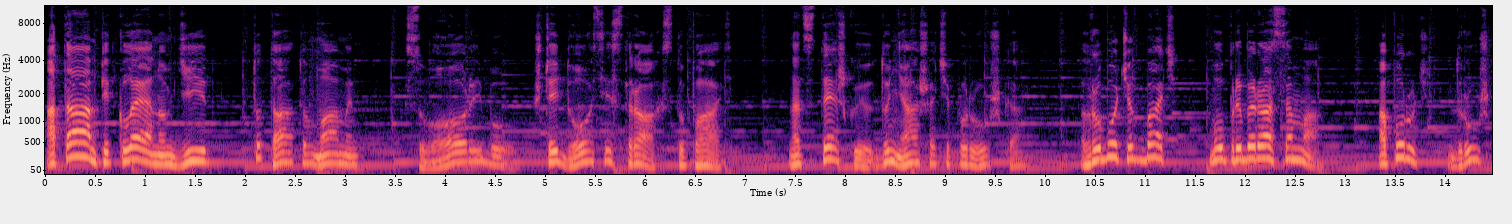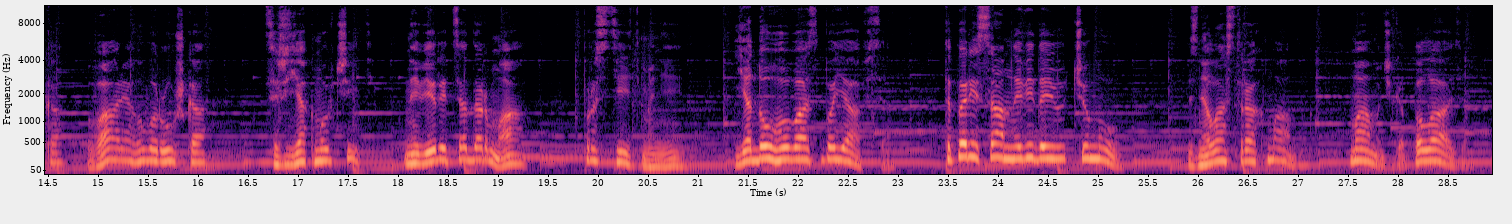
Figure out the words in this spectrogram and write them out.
а там під кленом дід, то тато мамин. Суворий був, ще й досі страх ступать. Над стежкою доняша чи порушка. Гробочок, бач, мов прибира сама, а поруч дружка, Варя говорушка. Це ж як мовчить, не віриться дарма. Простіть мені, я довго вас боявся. Тепер і сам не відаю чому. Зняла страх мама, мамочка, полазя,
